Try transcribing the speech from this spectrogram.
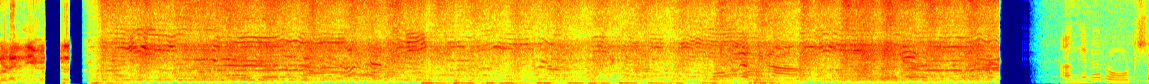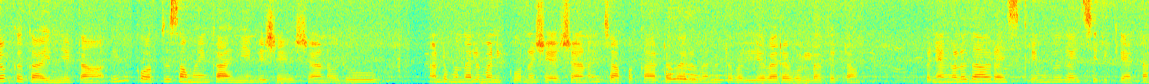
നിങ്ങളുടെ ജീവിതം അങ്ങനെ റോഡ് ഷോ ഒക്കെ കഴിഞ്ഞിട്ടാണ് ഇനി കുറച്ച് സമയം കഴിഞ്ഞതിന്റെ ശേഷമാണ് ഒരു രണ്ട് മൂന്നാൽ മണിക്കൂറിന് ശേഷമാണ് ചാപ്പക്കാരുടെ വരവ് വന്നിട്ട് വലിയ വരവുള്ളത് കേട്ടോ. അപ്പം ഞങ്ങളിതാ ഒരു ഐസ്ക്രീമൊക്കെ കഴിച്ചിരിക്കുക കേട്ടോ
